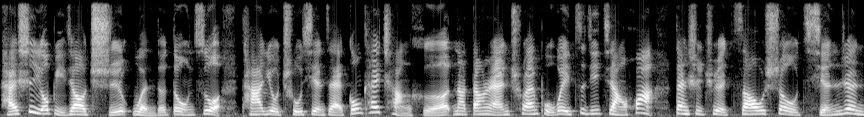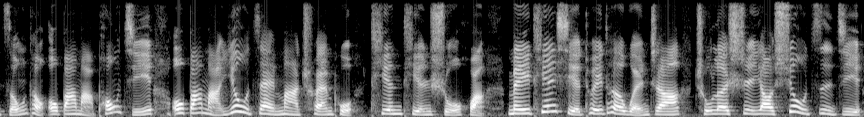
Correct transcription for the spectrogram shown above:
还是有比较持稳的动作。他又出现在公开场合，那当然，川普为自己讲话，但是却遭受前任总统奥巴马抨击。奥巴马又在骂川普，天天说谎，每天写推特文章除了是要秀自己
